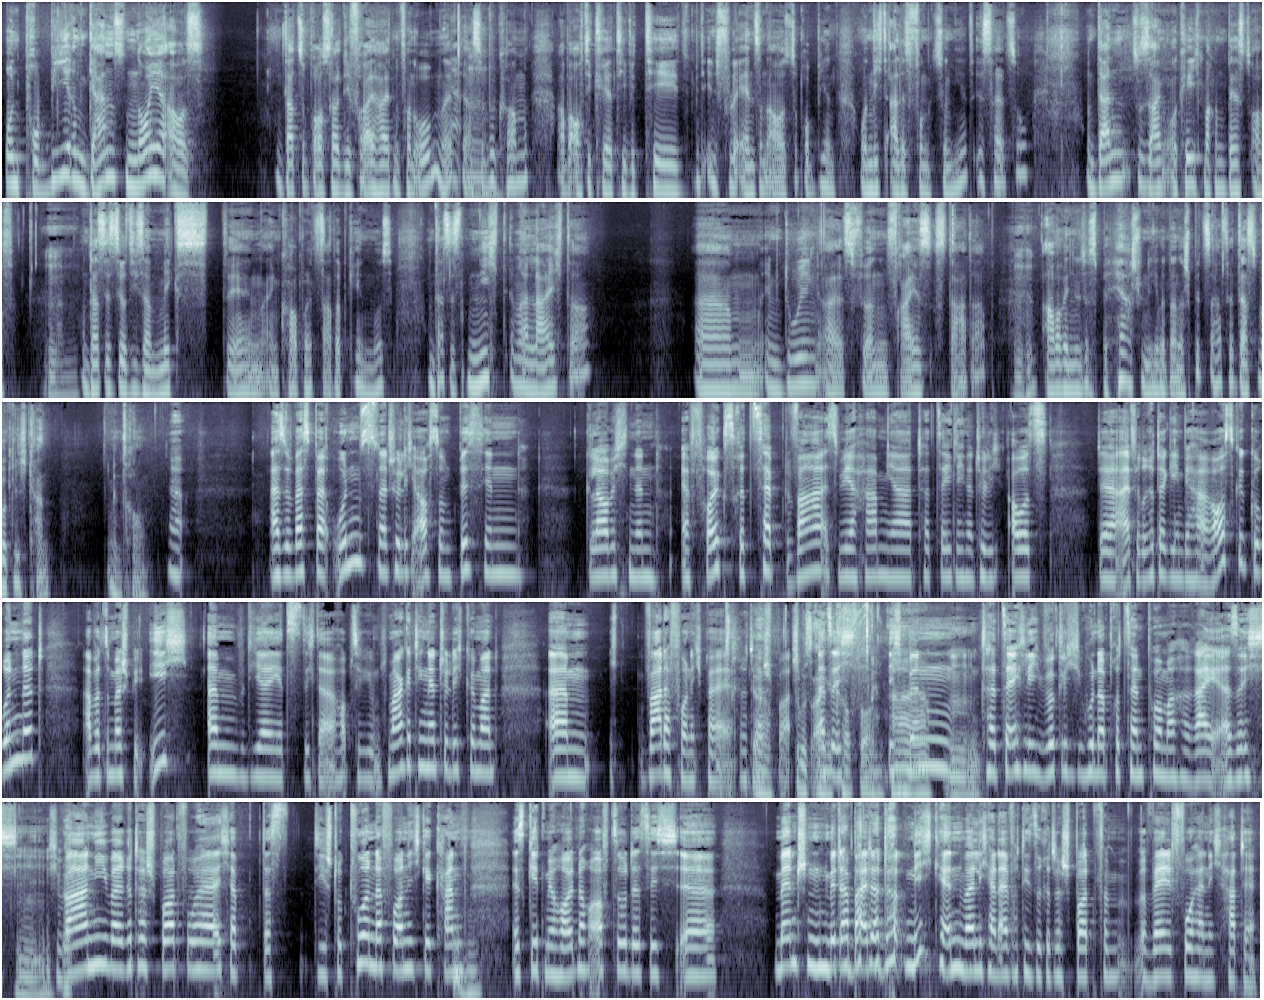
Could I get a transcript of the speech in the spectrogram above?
und probieren ganz neue aus. Und dazu brauchst du halt die Freiheiten von oben, ne, ja. die hast du mhm. bekommen, aber auch die Kreativität, mit Influencern auszuprobieren und nicht alles funktioniert, ist halt so. Und dann zu sagen, okay, ich mache ein Best-of. Mhm. Und das ist so dieser Mix, den ein Corporate Startup gehen muss. Und das ist nicht immer leichter ähm, im Doing als für ein freies Startup. Mhm. Aber wenn du das beherrschst und jemand an der Spitze hast, der das wirklich kann, ein Traum. Ja. Also was bei uns natürlich auch so ein bisschen, glaube ich, ein Erfolgsrezept war, ist, wir haben ja tatsächlich natürlich aus der Alfred Ritter GmbH herausgegründet, aber zum Beispiel ich, ähm, die ja jetzt sich da hauptsächlich ums Marketing natürlich kümmert, ähm, ich war davor nicht bei Rittersport. Ja, du bist also ich, worden. ich ah, bin ja. tatsächlich wirklich 100% Purmacherei. Also ich, mhm. ich war ja. nie bei Rittersport vorher. Ich habe das die Strukturen davor nicht gekannt. Mhm. Es geht mir heute noch oft so, dass ich äh, Menschen, Mitarbeiter dort nicht kennen, weil ich halt einfach diese Rittersportwelt vorher nicht hatte.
